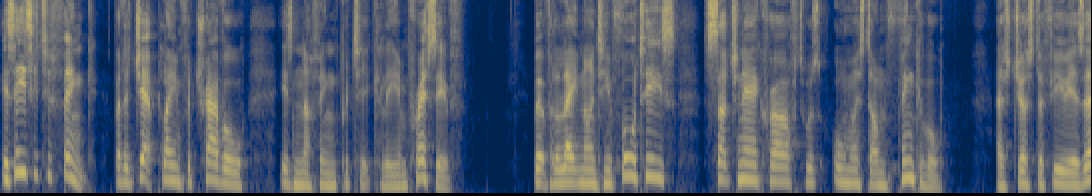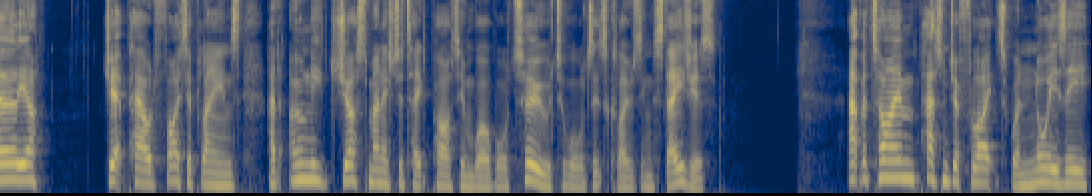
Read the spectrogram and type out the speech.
It's easy to think that a jet plane for travel is nothing particularly impressive. But for the late 1940s, such an aircraft was almost unthinkable, as just a few years earlier, jet powered fighter planes had only just managed to take part in World War II towards its closing stages. At the time, passenger flights were noisy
